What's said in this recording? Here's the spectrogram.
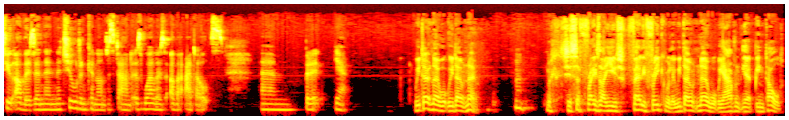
to others, and then the children can understand as well as other adults. Um, but it, we don't know what we don't know. Mm. It's just a phrase I use fairly frequently. We don't know what we haven't yet been told.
